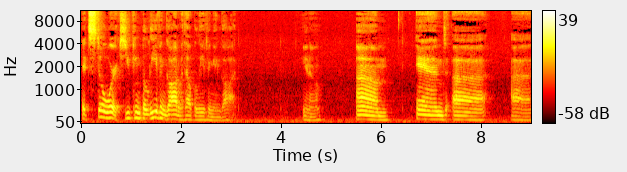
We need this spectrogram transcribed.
It still works. You can believe in God without believing in God. You know, um, and uh, uh,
